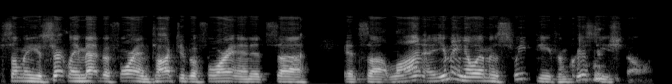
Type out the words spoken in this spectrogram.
somebody you certainly met before and talked to before, and it's uh, it's uh, Lon. You may know him as Sweet Pea from Christy's show.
